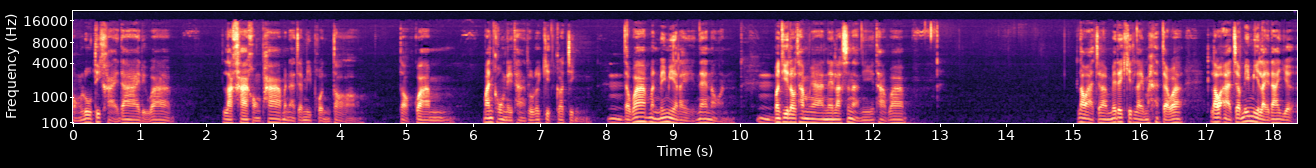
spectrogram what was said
ของรูปที่ขายได้หรือว่าราคาของภาพมันอาจจะมีผลต่อ ต่อความมั่นคงในทางธุรกิจก็จริงอืมแต่ว่ามันไม่มีอะไรแน่นอนอืมบางทีเราทำงานในลักษณะนี้ถามว่า เราอาจจะไม่ได้คิดอะไรมากแต่ว่า เราอาจจะไม่มีรายได้เยอะ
